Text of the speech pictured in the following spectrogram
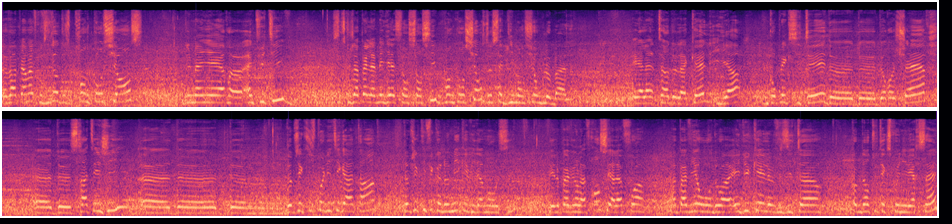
euh, va permettre aux visiteurs de se prendre conscience d'une manière euh, intuitive, c'est ce que j'appelle la médiation sensible, prendre conscience de cette dimension globale et à l'intérieur de laquelle il y a une complexité de, recherche, euh, de stratégie, euh, d'objectifs politiques à atteindre, d'objectifs économiques évidemment aussi. Et le pavillon La France est à la fois un pavillon où on doit éduquer le visiteur comme dans toute expo universelle,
